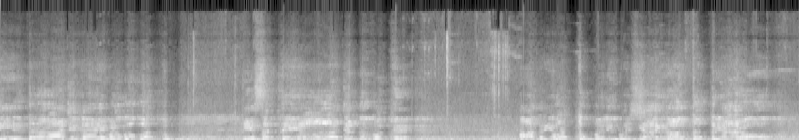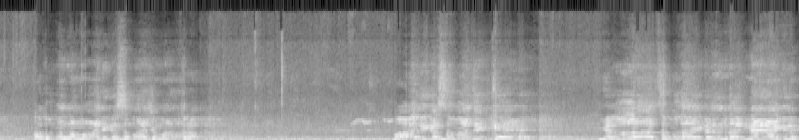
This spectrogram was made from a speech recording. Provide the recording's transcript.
ಇನ್ನಿತರ ರಾಜಕಾರಣಿಗಳಿಗೂ ಗೊತ್ತು. ಈ ಸತ್ಯ ಎಲ್ಲ ಜನರು ಗೊತ್ತಿದೆ. ಆದ್ರೆ ಇವತ್ತು ಬಲಿಪಶಿ ಆಗಿರುವಂತದ್ದು ಅದು ನನ್ನ ಮಾದಿಗ ಸಮಾಜ ಮಾತ್ರ. ಮಾದಿಗ ಸಮಾಜಕ್ಕೆ ಎಲ್ಲಾ ಸಮುದಾಯಗಳಿಂದ ಅನ್ಯಾಯ ಆಗಿದೆ.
